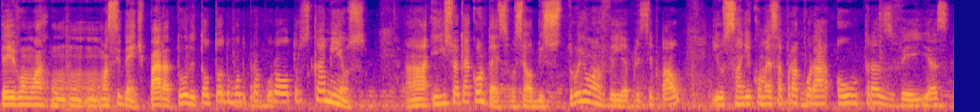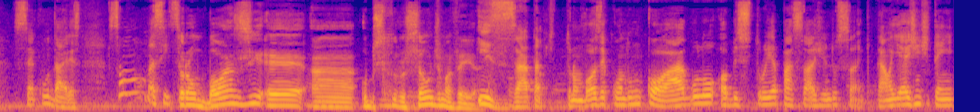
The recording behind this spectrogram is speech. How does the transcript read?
teve um, um, um, acidente, para tudo, então todo mundo procura outros caminhos. Ah, e isso é que acontece, você obstrui uma veia principal e o sangue começa a procurar outras veias secundárias. São, assim, Trombose é a obstrução de uma veia? Exatamente. Trombose é quando um coágulo obstrui a passagem do sangue. Então, aí a gente tem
